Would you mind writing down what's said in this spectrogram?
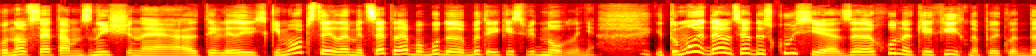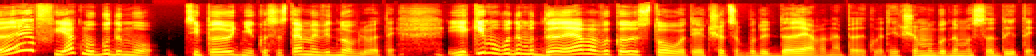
воно все там знищене артилерійськими обстрілами. Це треба буде робити якесь відновлення. І тому йде оця дискусія, за рахунок яких, наприклад, дерев, як ми будемо ці природні екосистеми відновлювати. Які ми будемо дерева використовувати, якщо це будуть дерева, наприклад, якщо ми будемо садити.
